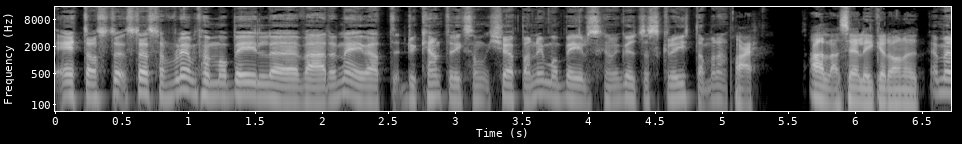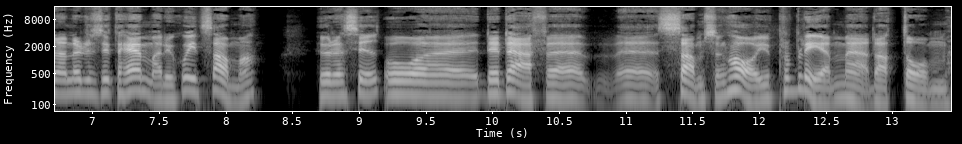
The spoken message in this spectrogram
ett av st största problemen för mobilvärlden är ju att du kan inte liksom köpa en ny mobil så kan du gå ut och skryta med den. Nej, alla ser likadana ut. Jag menar när du sitter hemma, det är skitsamma hur den ser ut. Och eh, det är därför eh, Samsung har ju problem med att de,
